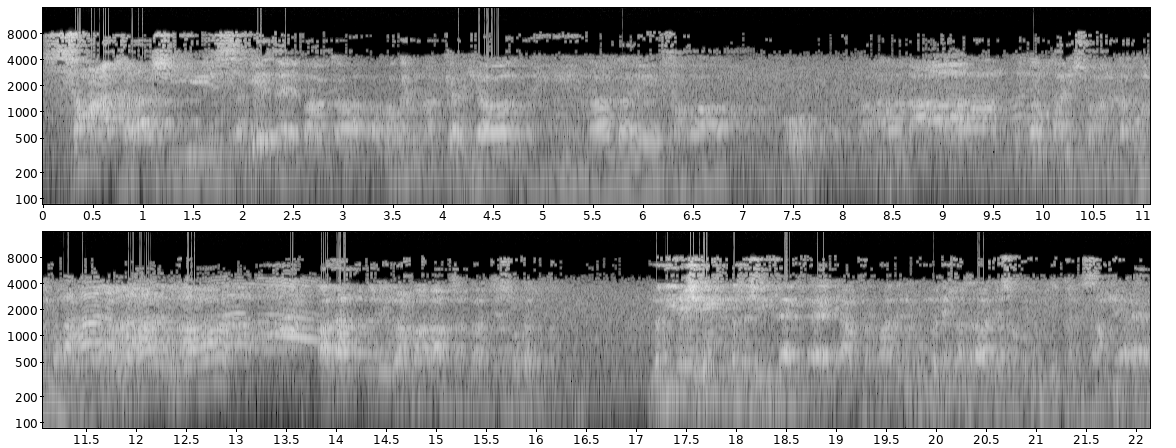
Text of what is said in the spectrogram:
سمع خراشی سگے طیبہ کا مگر نہ کیا یاد نہیں نالائے فوا سبحان اللہ بول سبحان اللہ اللہ تعالی رحمہ آپ سرکار جس وقت مدینہ شریف تشریف لے کے گئے آپ فرما دے حکومت خزرا جس وقت سامنے آیا ہے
